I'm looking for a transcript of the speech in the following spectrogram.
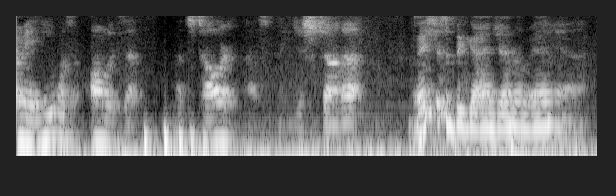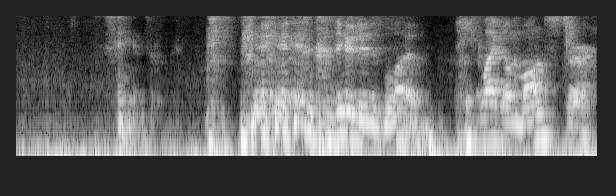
I mean, he wasn't always that much taller than us. He just shot up. He's just a big guy in general, man. Yeah, His hands are Dude is wild. He's like a monster.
